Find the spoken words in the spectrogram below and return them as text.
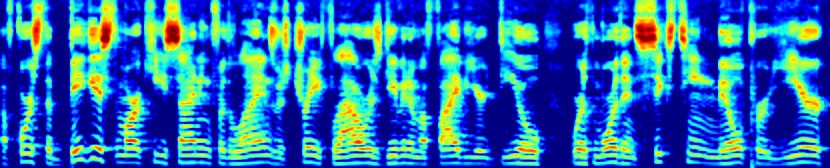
Of course, the biggest marquee signing for the Lions was Trey Flowers, giving him a five year deal worth more than 16 mil per year.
